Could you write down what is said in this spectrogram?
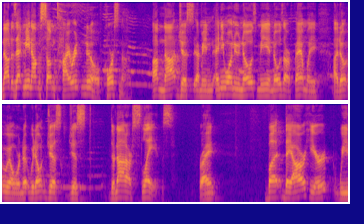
Now, does that mean I'm some tyrant? No, of course not. I'm not just, I mean, anyone who knows me and knows our family, I don't, you know, we're, we don't just, just, they're not our slaves, right? But they are here. We,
